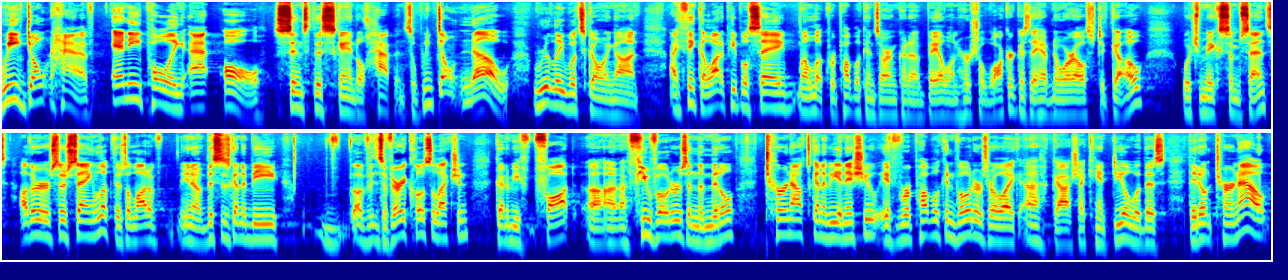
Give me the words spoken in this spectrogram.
we don't have any polling at all since this scandal happened. So we don't know really what's going on. I think a lot of people say, well, look, Republicans aren't going to bail on Herschel Walker because they have nowhere else to go, which makes some sense. Others are saying, look, there's a lot of, you know, this is going to be, it's a very close election, going to be fought, uh, a few voters in the middle. Turnout's going to be an issue. If Republican voters are like, oh, gosh, I can't deal with this, they don't turn out,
